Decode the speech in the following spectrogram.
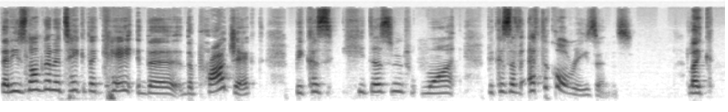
that he's not going to take the K, the the project because he doesn't want because of ethical reasons. Like, mm-hmm.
